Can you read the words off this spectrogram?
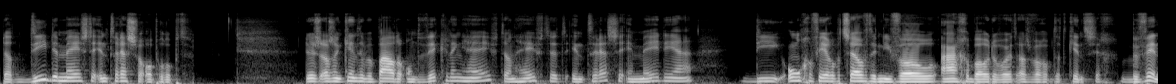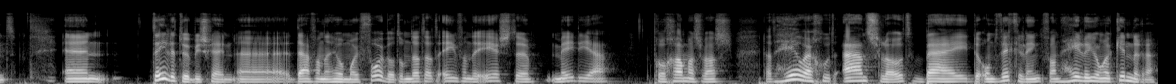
dat die de meeste interesse oproept. Dus als een kind een bepaalde ontwikkeling heeft, dan heeft het interesse in media die ongeveer op hetzelfde niveau aangeboden wordt als waarop dat kind zich bevindt. En Teletubbies zijn uh, daarvan een heel mooi voorbeeld, omdat dat een van de eerste mediaprogramma's was dat heel erg goed aansloot bij de ontwikkeling van hele jonge kinderen,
